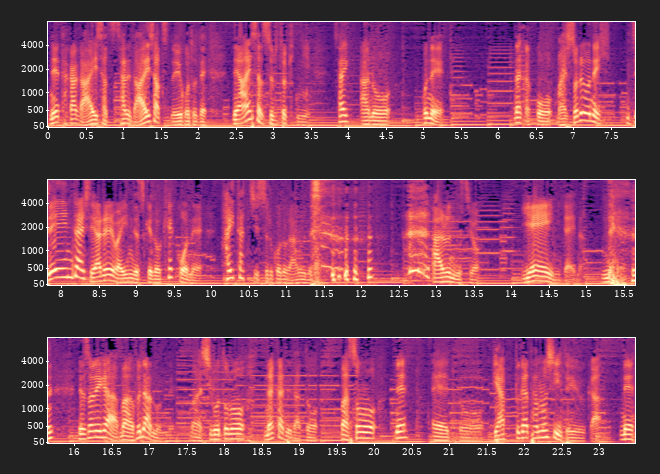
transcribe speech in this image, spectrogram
ね、たかが挨拶された挨拶ということで、ね、挨拶するときに、あの、これね、なんかこう、まあ、それをね、全員に対してやれればいいんですけど、結構ね、ハイタッチすることがあるんです あるんですよ。イエーイみたいな。で、それが、まあ普段のね、まあ仕事の中でだと、まあそのね、えっ、ー、と、ギャップが楽しいというか、ね、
